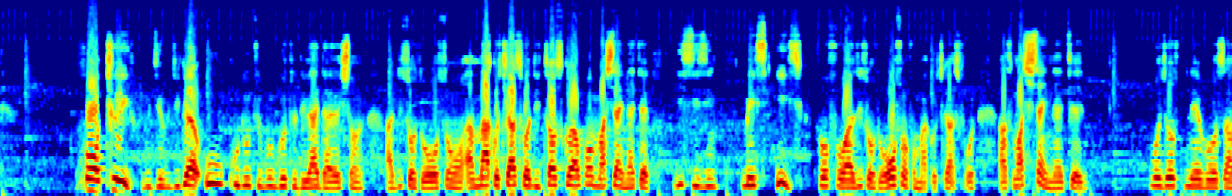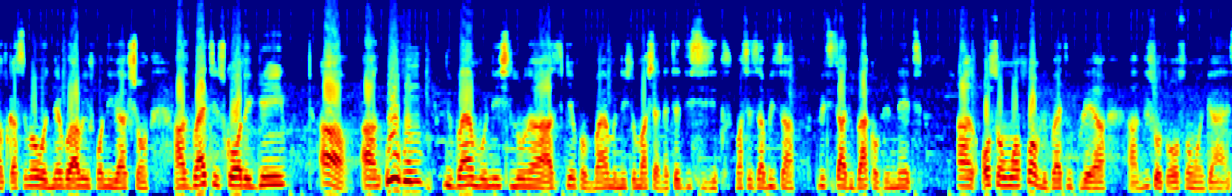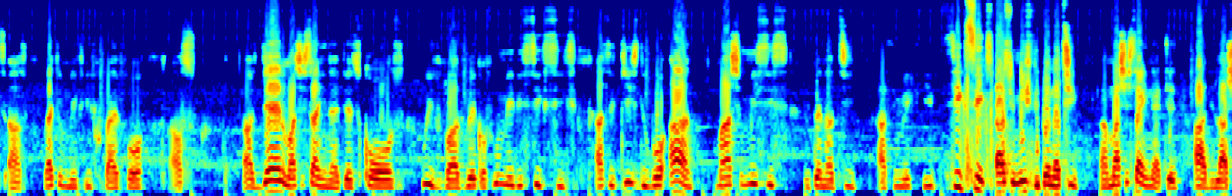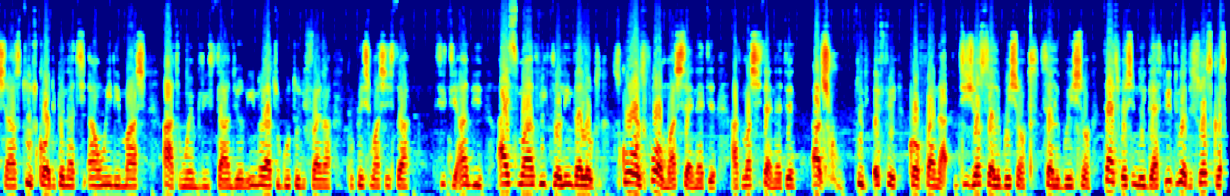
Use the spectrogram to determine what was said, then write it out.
4-3 with David who couldn't even go to the right direction. And this was awesome and Marcus Rashford the top scorer for Manchester United this season makes it 4-4 as this was awesome for Marcus Rashford. As Manchester United was just nervous as Casemiro was never having funny reaction as Brighton scored again. Ah and even the Bayern Munich loaner as it came from Bayern Munich to Manchester United this season. Marcel Sabitzer places at the back of the net. And also one from the Brighton player and this was also one guys as Brighton makes it 5-4 as as then Manchester United scores with Van Beekhoff who made it 6-6 as he kicks the ball and March misses the penalty as he makes it 6-6 as he missed the penalty and Manchester United had the last chance to score the penalty and win the match at Wembley Stadium in order to go to the final to face Manchester City and the Iceman Victor Lindelof scores for Manchester United as Manchester United has to the FA Cup final. It is just celebration, celebration. Thanks for watching, guys. Please do the subscribe.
